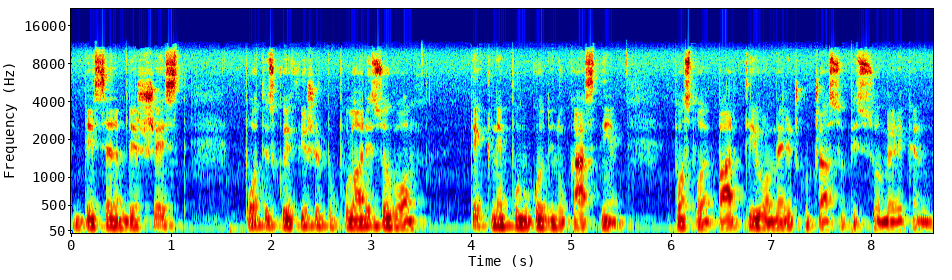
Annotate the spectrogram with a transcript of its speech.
D7, D6 potez koji je Fischer popularizovao tek nepunu godinu kasnije posle ove partije u američkom časopisu American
